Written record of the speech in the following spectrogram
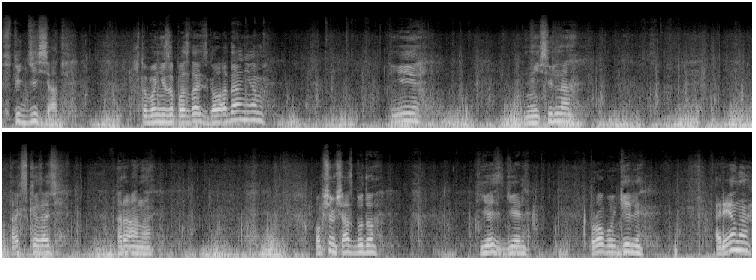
в 50, чтобы не запоздать с голоданием и не сильно, так сказать, рано. В общем, сейчас буду есть гель. Пробую гели арена,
